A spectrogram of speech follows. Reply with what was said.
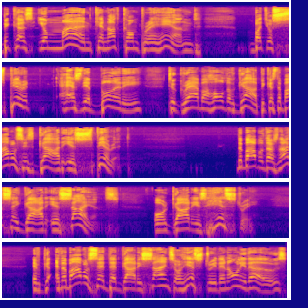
because your mind cannot comprehend, but your spirit has the ability to grab a hold of God because the Bible says God is spirit. The Bible does not say God is science or God is history. If, if the Bible said that God is science or history, then only those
